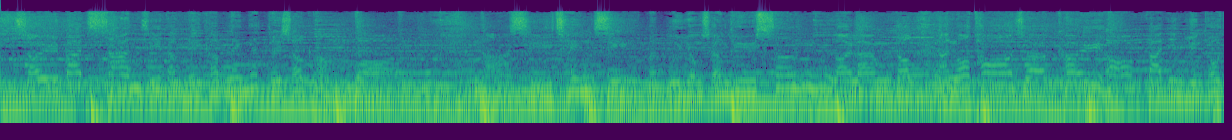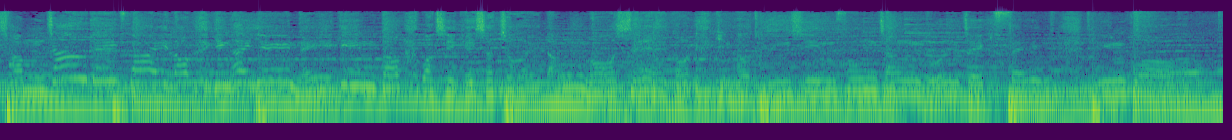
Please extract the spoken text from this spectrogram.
聚不散，只等你及另一對手擒獲。那是青絲，不會用上餘生來量度。但我拖着躯壳，發現沿途尋找的快樂，仍係於你肩膊。或是其實在等我卸載，然後斷線風筝會直飛天國。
